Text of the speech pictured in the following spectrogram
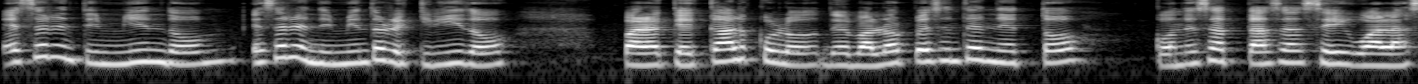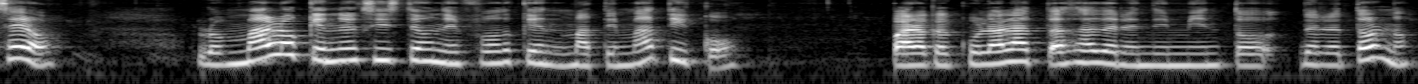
es el, rendimiento, es el rendimiento requerido para que el cálculo del valor presente neto con esa tasa sea igual a cero. Lo malo que no existe un enfoque matemático para calcular la tasa de rendimiento de retorno.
